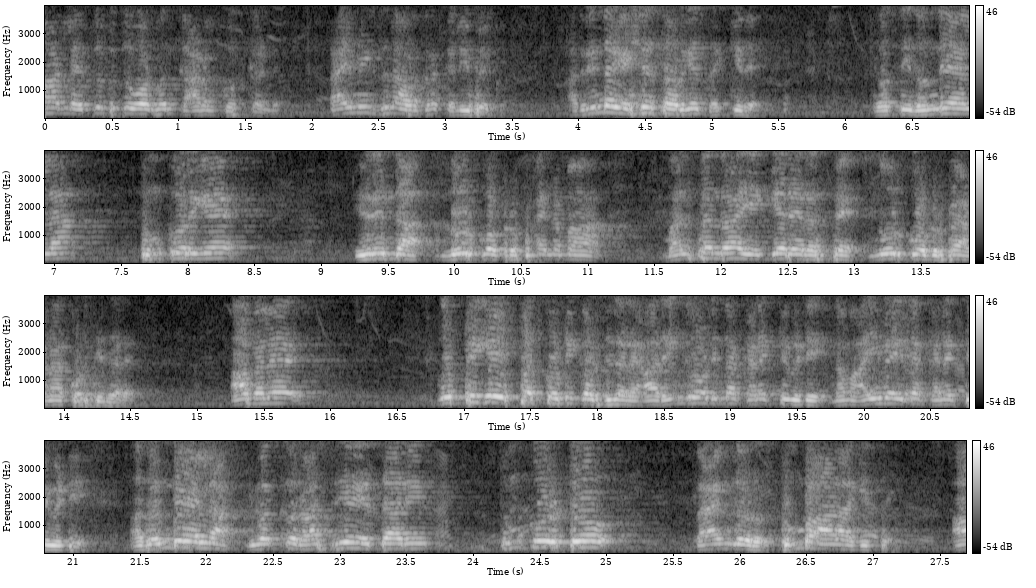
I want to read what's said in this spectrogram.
ಮಾಡಲಿ ಎದ್ದು ಬಿದ್ದು ಓಡ್ ಬಂದು ಕಾರಲ್ಲಿ ಕೂತ್ಕೊಂಡೆ. ಟೈಮಿಂಗ್ಸ್ ಅವ್ರ ಹತ್ರ ಕಲಿಬೇಕು. ಅದರಿಂದ ಯಶಸ್ಸು ಅವ್ರಿಗೆ ದಕ್ಕಿದೆ. ಇವತ್ತು ಇದೊಂದೇ ಅಲ್ಲ, ತುಮಕೂರಿಗೆ ಇದರಿಂದ ನೂರು ಕೋಟಿ ರೂಪಾಯಿ ನಮ್ಮ ಮಲ್ಸಂದ್ರ ಹೆಗ್ಗೆರೆ ರಸ್ತೆ ನೂರು ಕೋಟಿ ರೂಪಾಯಿ ಹಣ ಕೊಡಿಸಿದ್ದಾರೆ. ಆಮೇಲೆ ಗುಪ್ಪಿಗೆ ಇಪ್ಪತ್ತು ಕೋಟಿ ಕೊಡಿಸಿದ್ದಾರೆ ಆ ರಿಂಗ್ ರೋಡ್ ಇಂದ ಕನೆಕ್ಟಿವಿಟಿ ನಮ್ಮ ಹೈವೇ ಇಂದ ಕನೆಕ್ಟಿವಿಟಿ ಅದೊಂದೇ ಅಲ್ಲ, ಇವತ್ತು ರಾಷ್ಟ್ರೀಯ ಹೆದ್ದಾರಿ ತುಮಕೂರು ಟು ಬ್ಯಾಂಗ್ಳೂರು ತುಂಬಾ ಹಾಳಾಗಿತ್ತು. ಆ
